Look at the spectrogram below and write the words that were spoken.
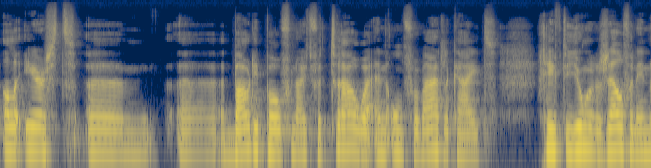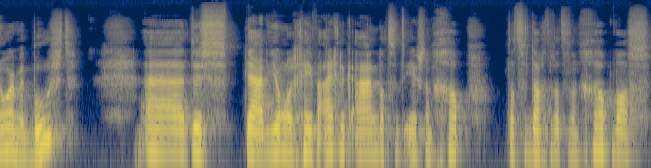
allereerst um, het bouwdepot vanuit vertrouwen en onvoorwaardelijkheid geeft de jongeren zelf een enorme boost. dus ja, de jongeren geven eigenlijk aan dat ze het eerst een grap, dat ze dachten dat het een grap was.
